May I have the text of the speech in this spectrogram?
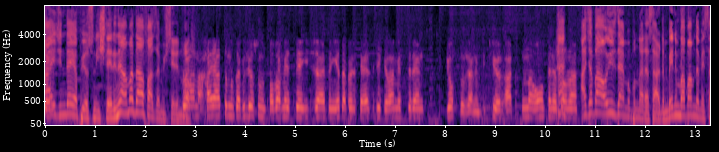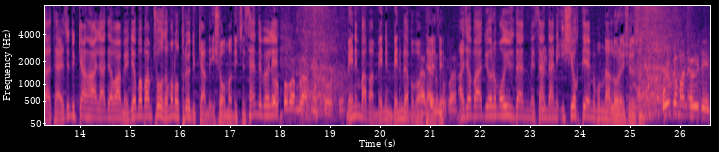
rayicinde yapıyorsun işlerini ama daha fazla müşterin Şu var. an hayatımızda biliyorsunuz baba mesleği icra eden ya da böyle terziliği devam ettiren yoktur. Yani bitiyor artık bundan 10 sene Heh, sonra acaba o yüzden mi bunlara sardım? Benim babam da mesela terzi. Dükkan hala devam ediyor. Babam çoğu zaman oturuyor dükkanda iş olmadığı için. Sen de böyle yok babam rahmetli oldu. benim babam benim benim de babam Ha, benim terzi. babam. Acaba diyorum o yüzden mi sen de hani iş yok diye mi bunlarla uğraşıyorsun? O zaman öyleydi.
